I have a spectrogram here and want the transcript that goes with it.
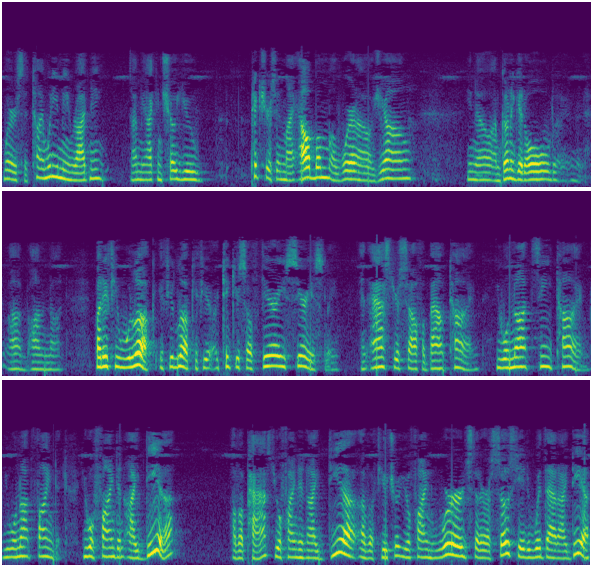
Where's the time? What do you mean, Rodney? I mean, I can show you pictures in my album of where I was young. You know, I'm going to get old, on, on and on. But if you look, if you look, if you take yourself very seriously, and ask yourself about time, you will not see time. You will not find it. You will find an idea of a past. You'll find an idea of a future. You'll find words that are associated with that idea.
